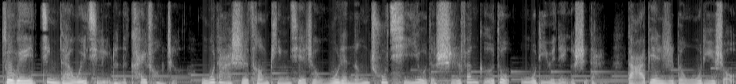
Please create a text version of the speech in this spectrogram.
作为近代围棋理论的开创者。吴大师曾凭借着无人能出其右的十番格斗，无敌于那个时代，打遍日本无敌手，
